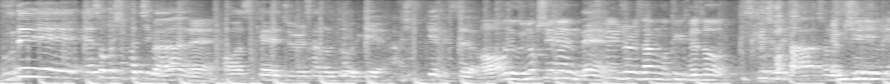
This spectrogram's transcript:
무대에 서고 싶었지만 네. 어, 스케줄상으로 또 이게 아쉽게 됐어요. 어 근데 은혁 씨는 네. 스케줄상 어떻게 돼서 스케줄이 다 저는 MC 스케줄이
